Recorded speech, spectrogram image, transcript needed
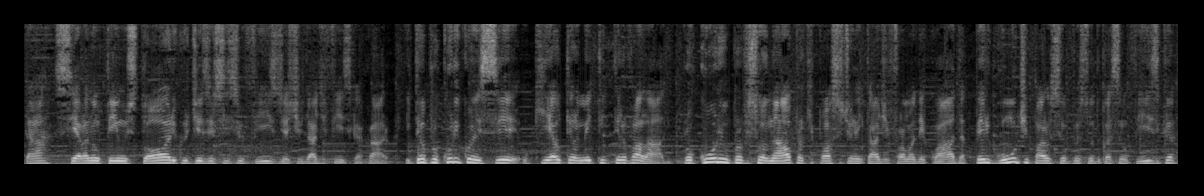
tá? Se ela não tem um histórico de exercício físico, de atividade física, claro. Então procure conhecer o que é o treinamento intervalado. Procure um profissional para que possa te orientar de forma adequada. Pergunte para o seu professor de educação física,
